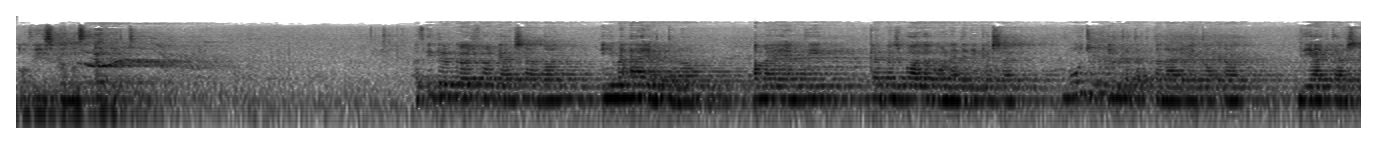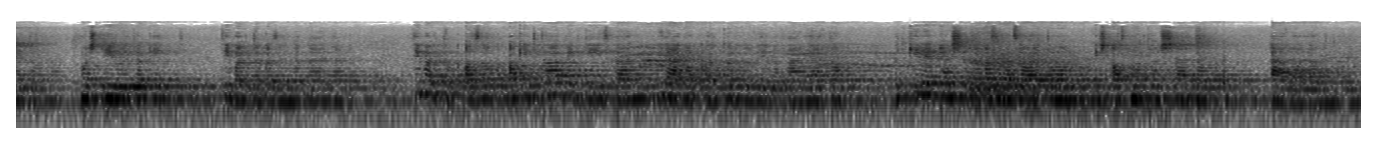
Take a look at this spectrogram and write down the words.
a vízben az eget. Az idő körforgásában íme eljött a nap, amelyen ti, kedves ballagó negyedikesek, búcsút intetek tanáraitoknak, diáktársaitoknak. Most ti ültök itt, ti vagytok az ünnepeltek. Ti vagytok azok, akik talpig díszben, virágokkal körülvéve várjátok, hogy kiléphessetek azon az ajtón, és azt mondhassátok, ellenlentünk.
